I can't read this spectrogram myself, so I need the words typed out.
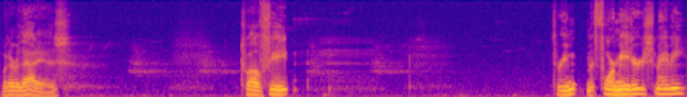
whatever that is. 12 feet, three, four meters maybe.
